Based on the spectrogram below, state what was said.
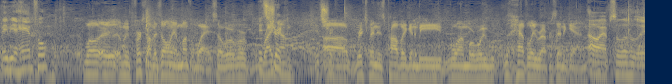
Maybe a handful. Well, uh, I mean, first off, it's only a month away, so we're, we're It's right tricky. now. It's uh, Richmond is probably going to be one where we heavily represent again. So, oh, absolutely.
